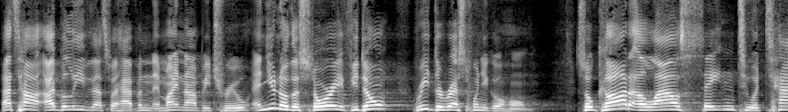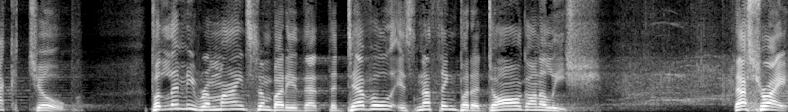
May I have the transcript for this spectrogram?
that's how I believe that's what happened. It might not be true. And you know the story. If you don't, read the rest when you go home. So, God allows Satan to attack Job. But let me remind somebody that the devil is nothing but a dog on a leash. That's right.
